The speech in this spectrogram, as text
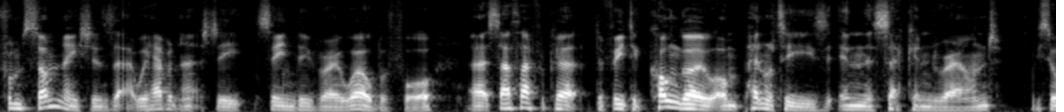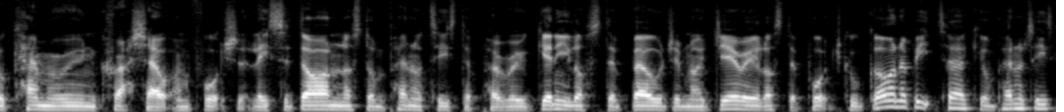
from some nations that we haven't actually seen do very well before. Uh, South Africa defeated Congo on penalties in the second round. We saw Cameroon crash out, unfortunately. Sudan lost on penalties to Peru. Guinea lost to Belgium. Nigeria lost to Portugal. Ghana beat Turkey on penalties.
